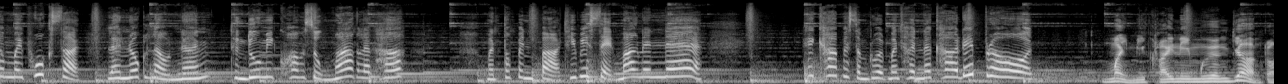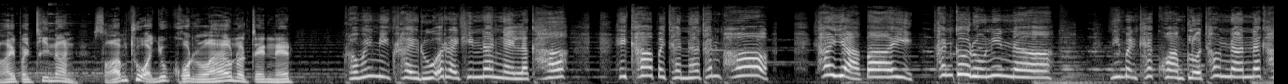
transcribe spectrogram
ทำไมพวกสัตว์ และนกเหล่านั้นถึงดูมีความสุขมากล่ะคะ มันต้องเป็นป่าที่วิเศษมากแน่ๆ ให้ข้าไปสำรวจมันเถอะนะคะได้โปรด ไม่มีใครในเมืองย่างกลายไปที่นั่นสามชั่วอายุคนแล้วนะเจเน็ต เพราะไม่มีใครรู้อะไรที่นั่นไงล่ะคะ ให้ข้าไปเถอะนะท่านพ่อข้าอยากไป ท่านก็รู้นี่นา นี่มันแค่ความกลัวเท่านั้นนะค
